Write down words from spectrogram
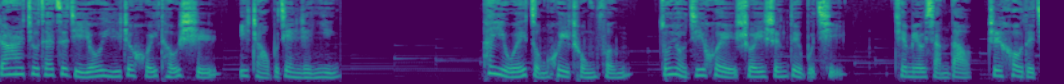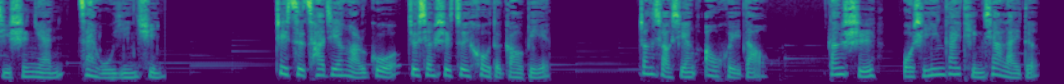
然而，就在自己犹疑着回头时，已找不见人影。他以为总会重逢，总有机会说一声对不起，却没有想到之后的几十年再无音讯。这次擦肩而过，就像是最后的告别。张小娴懊悔道：“当时我是应该停下来的。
